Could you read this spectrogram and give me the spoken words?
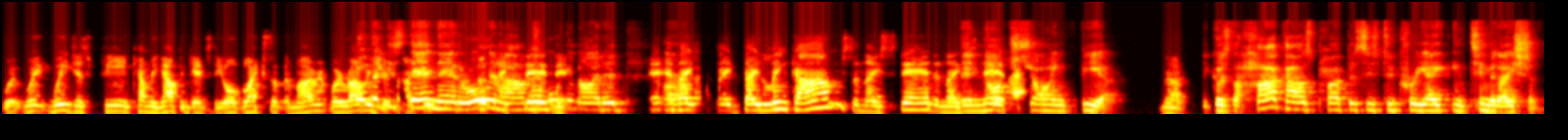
we, we, we just fear coming up against the All Blacks at the moment. We're rubbish. Well, they stand there. They're all in arms, all there. united, and, and they, they they link arms and they stand and they. They're not back. showing fear. No, because the Haka's purpose is to create intimidation.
